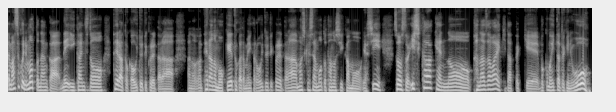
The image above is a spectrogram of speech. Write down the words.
でも、あそこにもっとなんかね、いい感じの寺とか置いといてくれたら、あの、寺の模型とかでもいいから置いといてくれたら、もしかしたらもっと楽しいかもやし、そうそう、石川県の金沢駅だったっけ？僕も行った時に、おお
